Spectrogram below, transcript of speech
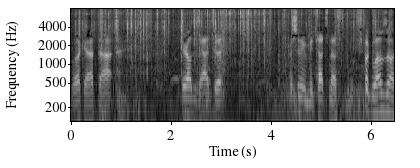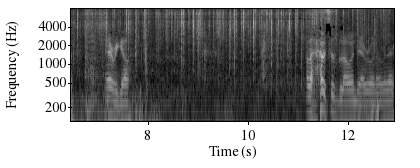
Look at that. Here, I'll just add to it. I shouldn't even be touching this. Put gloves on. There we go. Oh, the house is blowing to everyone over there.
